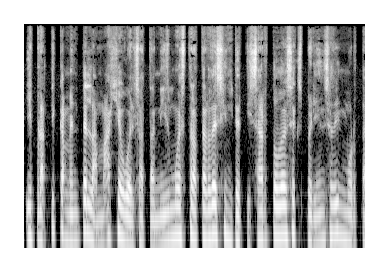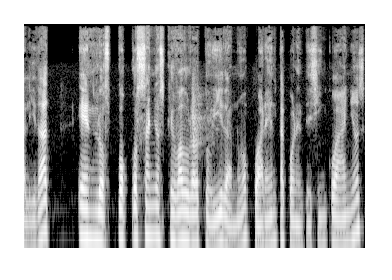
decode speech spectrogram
Y prácticamente la magia o el satanismo es tratar de sintetizar toda esa experiencia de inmortalidad en los pocos años que va a durar tu vida, ¿no? 40, 45 años.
